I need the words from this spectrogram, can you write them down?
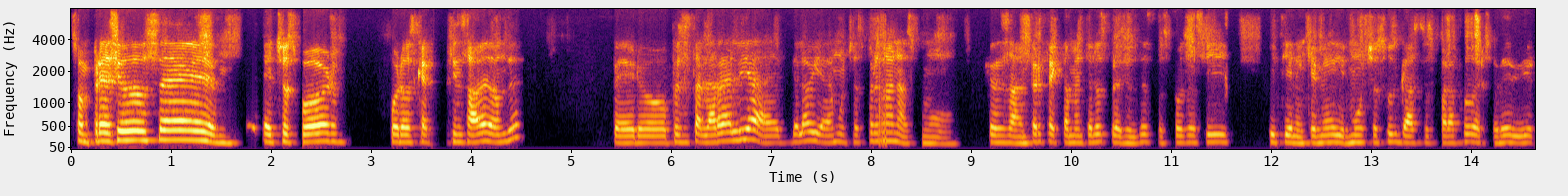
son precios eh, hechos por, por Oscar, quién sabe dónde, pero pues está la realidad de, la vida de muchas personas, como que se saben perfectamente los precios de estas cosas y, y tienen que medir mucho sus gastos para poder sobrevivir.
